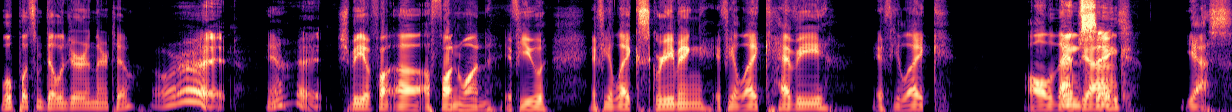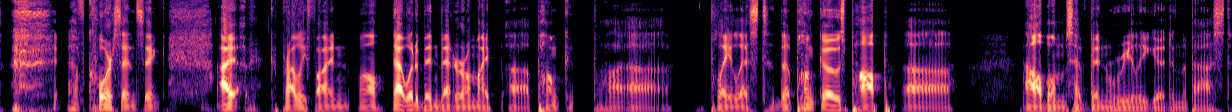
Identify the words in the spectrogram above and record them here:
we'll put some Dillinger in there too. All right. Yeah, right. should be a fun uh, a fun one. If you if you like screaming, if you like heavy, if you like all of that In jazz, sync. Yes, of course, NSYNC. I could probably find. Well, that would have been better on my uh, punk uh, playlist. The Punk Goes Pop uh, albums have been really good in the past.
